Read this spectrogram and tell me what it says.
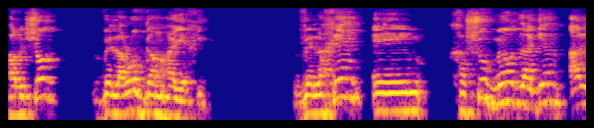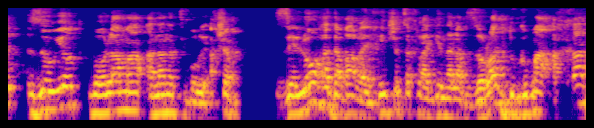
הראשון ולרוב גם היחיד. ולכן חשוב מאוד להגן על זהויות בעולם הענן הציבורי. עכשיו, זה לא הדבר היחיד שצריך להגן עליו, זו רק דוגמה אחת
